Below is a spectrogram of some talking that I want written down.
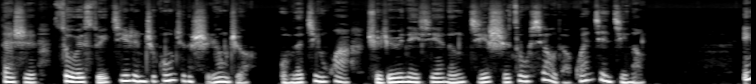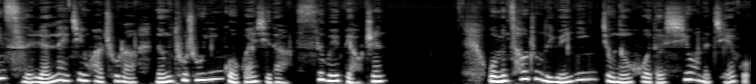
但是作为随机认知工具的使用者，我们的进化取决于那些能及时奏效的关键技能。因此，人类进化出了能突出因果关系的思维表征。我们操纵的原因就能获得希望的结果，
